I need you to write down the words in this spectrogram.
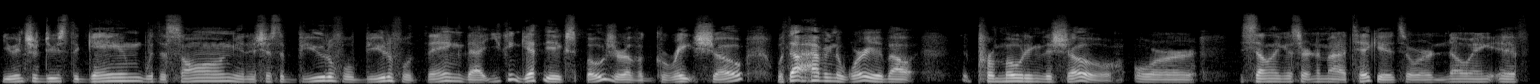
You introduce the game with the song, and it's just a beautiful, beautiful thing that you can get the exposure of a great show without having to worry about promoting the show or selling a certain amount of tickets or knowing if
